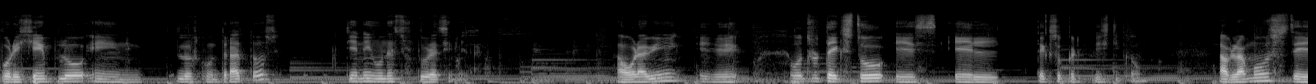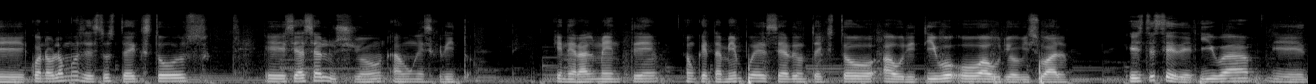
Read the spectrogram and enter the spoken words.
Por ejemplo, en los contratos tienen una estructura similar. Ahora bien, eh, otro texto es el texto periodístico. Hablamos de, cuando hablamos de estos textos, eh, se hace alusión a un escrito. Generalmente, aunque también puede ser de un texto auditivo o audiovisual. Este se deriva eh,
